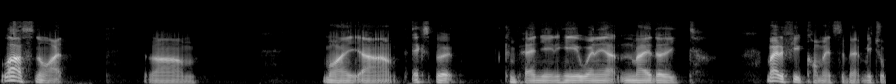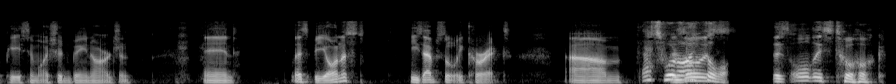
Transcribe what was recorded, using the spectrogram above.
Last night, um, my um, expert companion here went out and made a made a few comments about Mitchell Pearson why he shouldn't be in Origin, and let's be honest, he's absolutely correct. Um, That's what there's I all thought. This, there's all this talk,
